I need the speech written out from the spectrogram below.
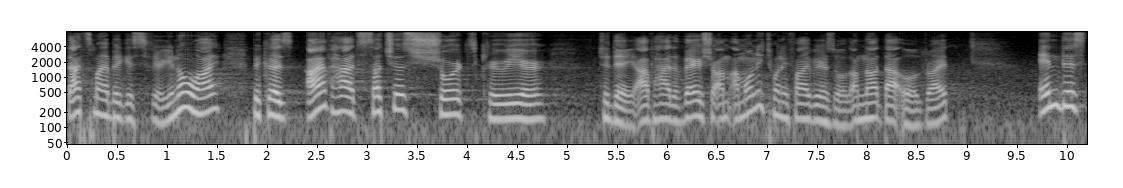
That's my biggest fear. You know why? Because I've had such a short career today. I've had a very short. I'm, I'm only 25 years old. I'm not that old, right? In this,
